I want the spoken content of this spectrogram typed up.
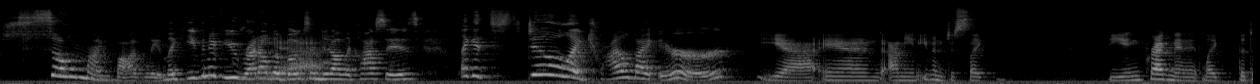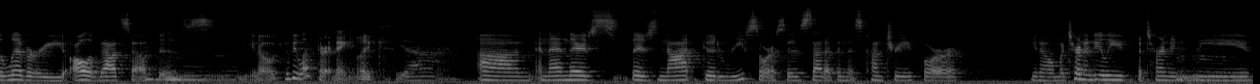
so mind-boggling. Like even if you read all the books and did all the classes, like it's still like trial by error. Yeah, and I mean, even just like being pregnant, like the delivery, all of that stuff is, you know, it could be life threatening. Like, Yeah. um, and then there's there's not good resources set up in this country for, you know, maternity leave, paternity Mhm. leave,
